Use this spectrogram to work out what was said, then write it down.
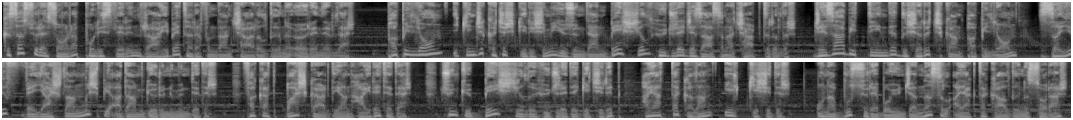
Kısa süre sonra polislerin rahibe tarafından çağrıldığını öğrenirler. Papillon, ikinci kaçış girişimi yüzünden 5 yıl hücre cezasına çarptırılır. Ceza bittiğinde dışarı çıkan Papillon, zayıf ve yaşlanmış bir adam görünümündedir. Fakat baş gardiyan hayret eder. Çünkü 5 yılı hücrede geçirip hayatta kalan ilk kişidir. Ona bu süre boyunca nasıl ayakta kaldığını sorar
